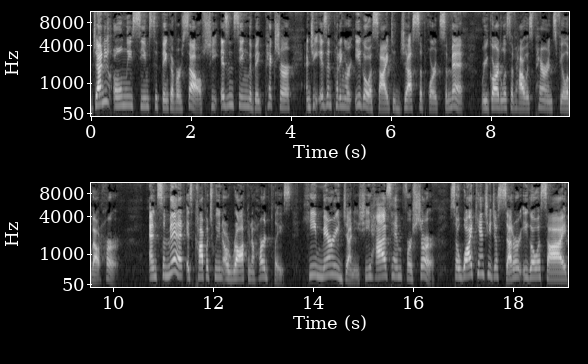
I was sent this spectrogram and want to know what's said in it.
Jenny only seems to think of herself. She isn't seeing the big picture and she isn't putting her ego aside to just support Sumit, regardless of how his parents feel about her. And Sumit is caught between a rock and a hard place. He married Jenny, she has him for sure. So why can't she just set her ego aside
